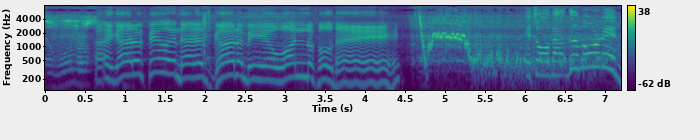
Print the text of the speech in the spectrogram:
I got a feeling that it's gonna be a wonderful day. It's all about good morning.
